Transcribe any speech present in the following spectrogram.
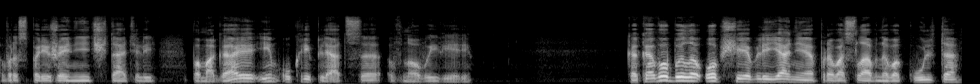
в распоряжении читателей, помогая им укрепляться в новой вере. Каково было общее влияние православного культа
